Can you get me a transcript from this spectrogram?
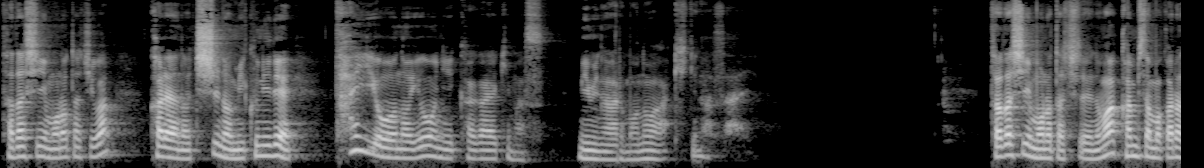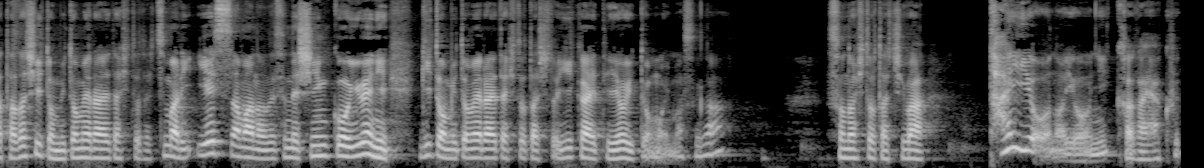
正しい者たちは彼らの父の御国で太陽のように輝きます。耳のある者は聞きなさい。正しい者たちというのは神様から正しいと認められた人たち、つまりイエス様のですね、信仰ゆえに義と認められた人たちと言い換えてよいと思いますが、その人たちは太陽のように輝く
